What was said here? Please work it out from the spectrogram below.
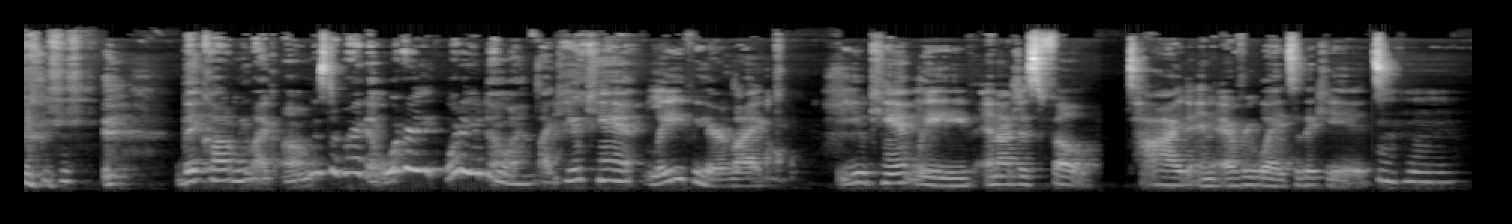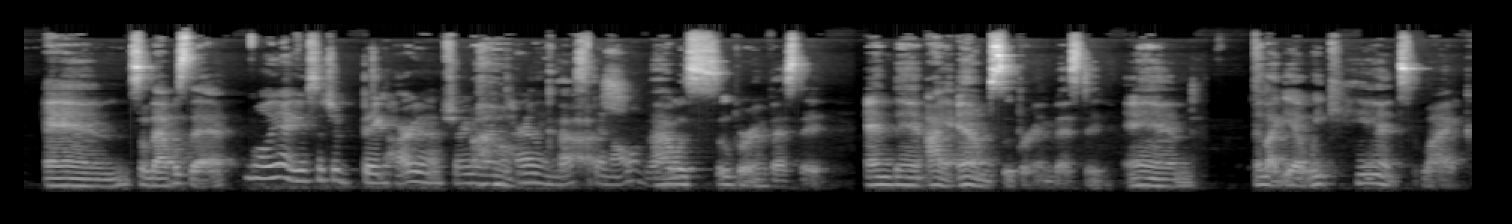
they called me like, um, Mr. Brandyn, what are you what are you doing? Like you can't leave here. Like you can't leave. And I just felt tied in every way to the kids. Mm-hmm. And so that was that. Well, yeah, you have such a big heart, and I'm sure you're oh, entirely invested in all of that. I was super invested. And then I am super invested. And, and like, yeah, we can't, like,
